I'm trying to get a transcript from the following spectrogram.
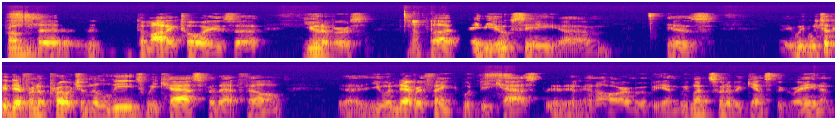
from the, the demonic toys uh, universe, okay. but Baby Oopsie um, is we, we took a different approach, and the leads we cast for that film uh, you would never think would be cast in, in, a horror movie. And we went sort of against the grain, and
